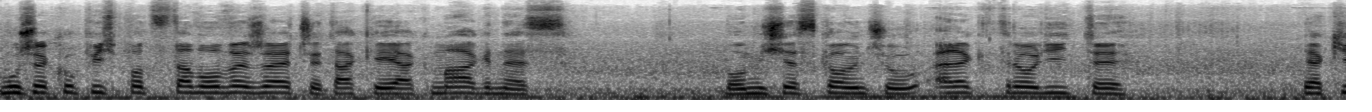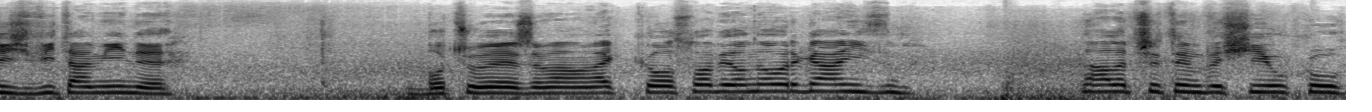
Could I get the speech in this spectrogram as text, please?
Muszę kupić podstawowe rzeczy, takie jak magnes, bo mi się skończył, elektrolity, jakieś witaminy, bo czuję, że mam lekko osłabiony organizm. No ale przy tym wysiłku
